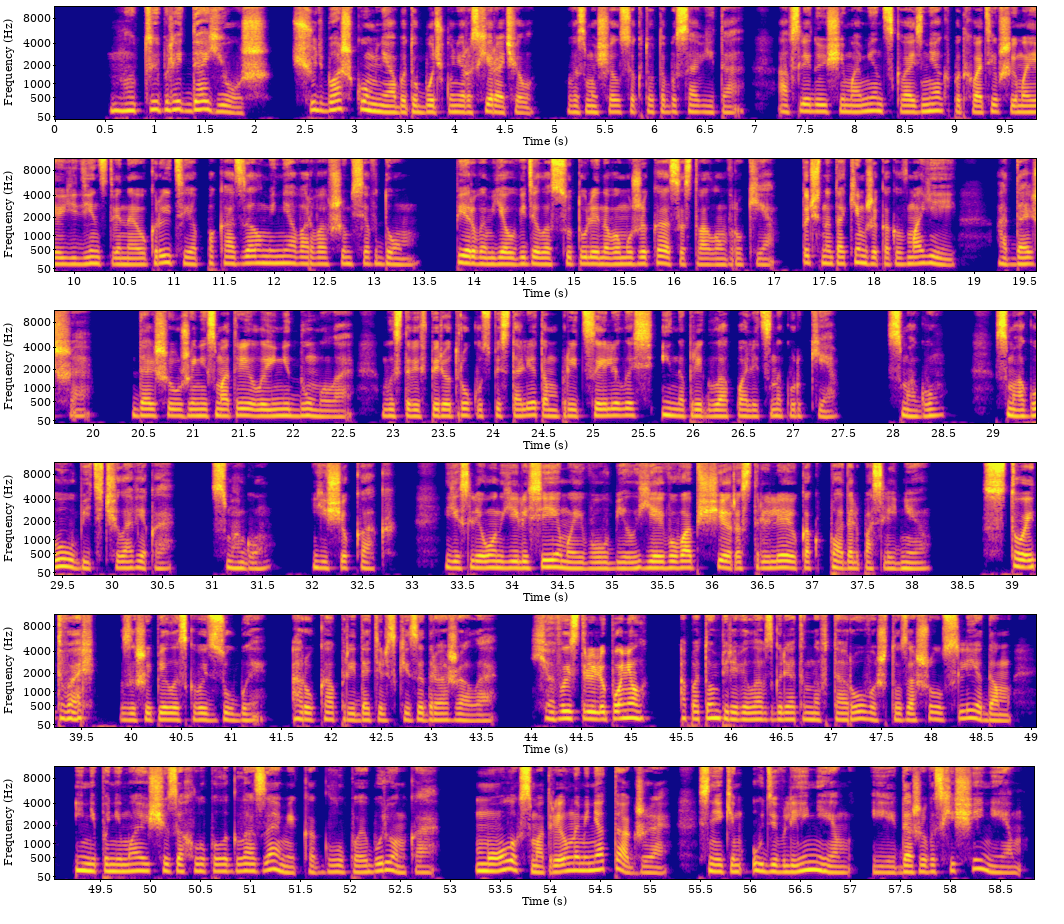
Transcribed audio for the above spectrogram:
«Ну ты, блядь, даёшь! Чуть башку мне об эту бочку не расхерачил!» Возмущался кто-то басовито, а в следующий момент сквозняк, подхвативший моё единственное укрытие, показал меня ворвавшимся в дом. Первым я увидела сутулиного мужика со стволом в руке, точно таким же, как в моей, а дальше Дальше уже не смотрела и не думала, выставив вперед руку с пистолетом, прицелилась и напрягла палец на курке. Смогу? Смогу убить человека? Смогу. Еще как. Если он Елисея моего убил, я его вообще расстреляю, как падаль последнюю. «Стой, тварь!» — зашипела сквозь зубы, а рука предательски задрожала. «Я выстрелю, понял?» А потом перевела взгляд на второго, что зашел следом, и непонимающе захлопала глазами, как глупая буренка. Молох смотрел на меня так же, с неким удивлением и даже восхищением.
